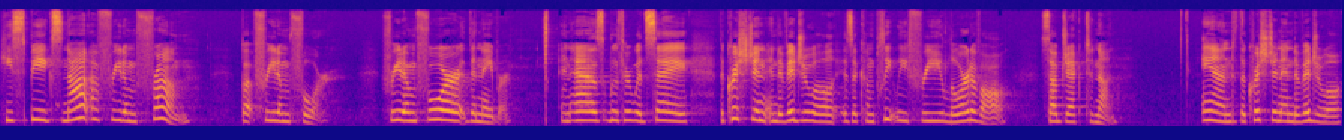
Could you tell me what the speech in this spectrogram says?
he speaks not of freedom from, but freedom for. Freedom for the neighbor. And as Luther would say, the Christian individual is a completely free Lord of all, subject to none. And the Christian individual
